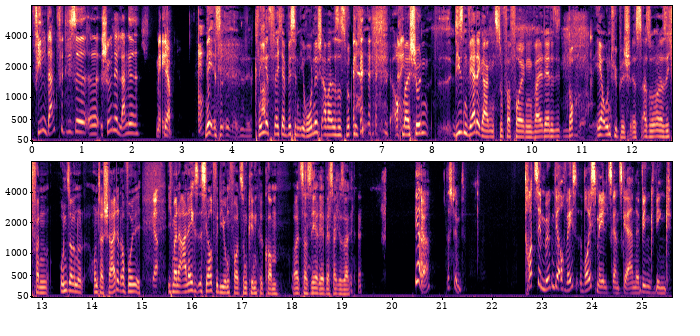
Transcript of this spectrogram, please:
Vielen Dank für diese äh, schöne lange Mail. Ja. Nee, es äh, klingt jetzt vielleicht ein bisschen ironisch, aber es ist wirklich auch mal schön, diesen Werdegang zu verfolgen, weil der doch eher untypisch ist, also oder sich von unseren unterscheidet, obwohl Ja. ich meine, Alex ist ja auch wie die Jungfrau zum Kind gekommen, oder zur Serie besser gesagt. Ja, Ja. das stimmt. Trotzdem mögen wir auch Voice- Voicemails ganz gerne. Wink, wink.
